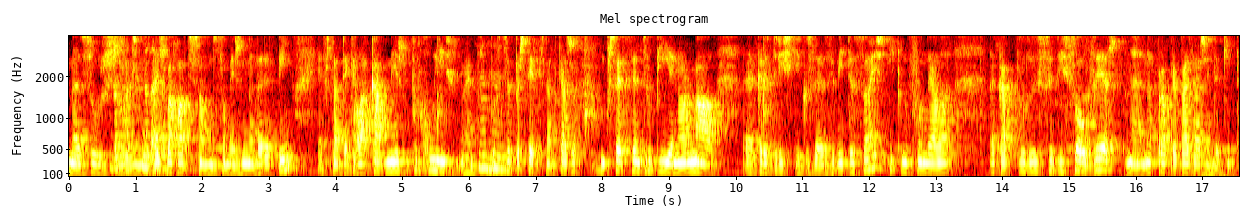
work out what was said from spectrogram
mas os barrotes, os barrotes são, são mesmo de madeira de pinho, é, portanto é que ela acaba mesmo por ruir, não é? por, uhum. por desaparecer, portanto que haja um processo de entropia normal, uh, característico das habitações e que no fundo ela acaba por se dissolver na, na, própria paisagem da quinta.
